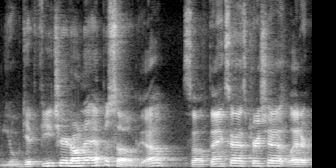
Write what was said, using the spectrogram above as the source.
you'll get featured on an episode. Yep. So thanks, guys. Appreciate it. Later.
